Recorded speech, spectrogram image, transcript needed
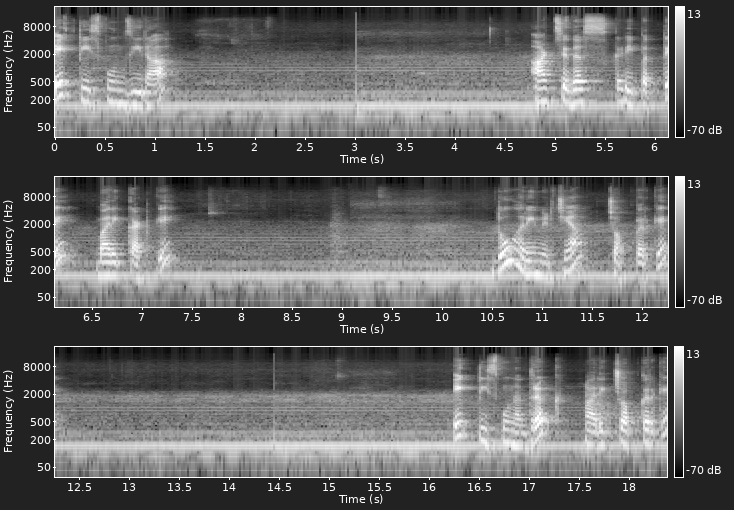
एक टीस्पून ज़ीरा, आठ से दस कड़ी पत्ते बारीक काट के, दो हरी मिर्चियाँ चॉप करके, एक टीस्पून अदरक बारीक चॉप करके,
